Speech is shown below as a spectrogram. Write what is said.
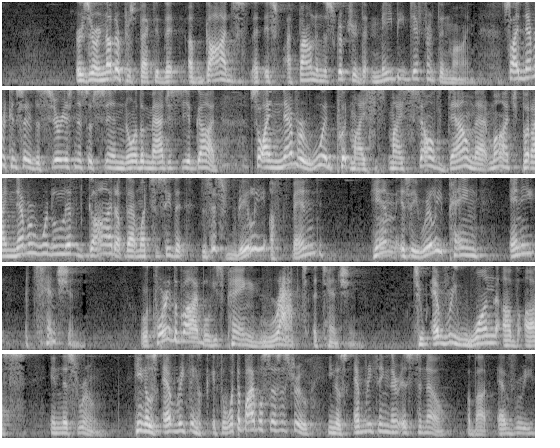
Or is there another perspective that of God's that is found in the scripture that may be different than mine? So I never considered the seriousness of sin nor the majesty of God. So I never would put my, myself down that much, but I never would lift God up that much to see that, does this really offend him? Is he really paying any attention? Well, according to the Bible, he's paying rapt attention to every one of us in this room. He knows everything. If the, what the Bible says is true, he knows everything there is to know about every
